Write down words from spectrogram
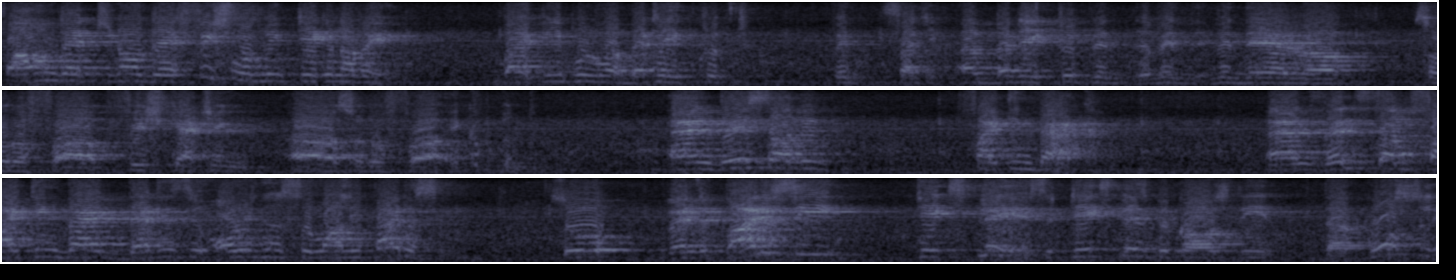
found that you know their fish was being taken away by people who are better equipped with such uh, better equipped with, with, with their uh, sort of uh, fish catching uh, sort of uh, equipment, and they started fighting back. And when started fighting back, that is the original Somali piracy. So when the piracy takes place, it takes place because the, the coastal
